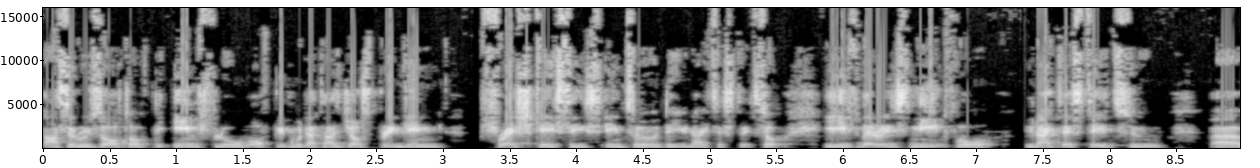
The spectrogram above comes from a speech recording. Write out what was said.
as a result of the inflow of people that are just bringing fresh cases into the United States. So if there is need for United States to uh,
